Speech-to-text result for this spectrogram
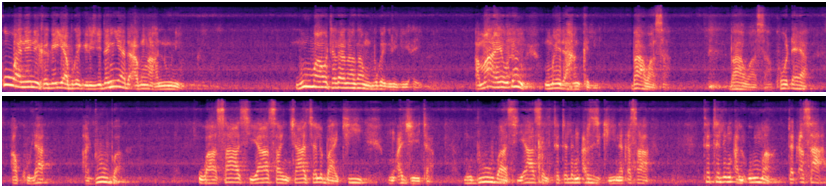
kowane ne kaga iya buga ƙirji don iya da abin a hannu ne. Mu ma wata rana za mu buga ƙirji ai. Amma a yau ɗin mu mai da hankali ba wasa ba wasa. Ko ɗaya a kula a duba wasa siyasan cacal baki mu ajiye ta. Mu duba siyasar tattalin arziki na ƙasa tattalin al'umma ta ƙasa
